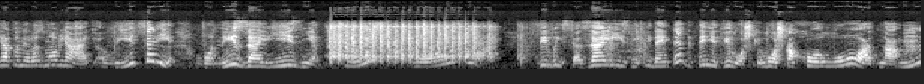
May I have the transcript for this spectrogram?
Як вони розмовляють? Лицарі, вони залізні. Чуєш? Голосно. Дивися, залізні. І дайте дитині дві ложки. Ложка холодна, м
